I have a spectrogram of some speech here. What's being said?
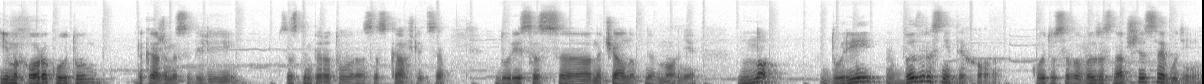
Има хора, които, да кажем, са били с температура, с кашлица, дори с а, начална пневмония. Но дори възрастните хора, които са във възраст над 60 години,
